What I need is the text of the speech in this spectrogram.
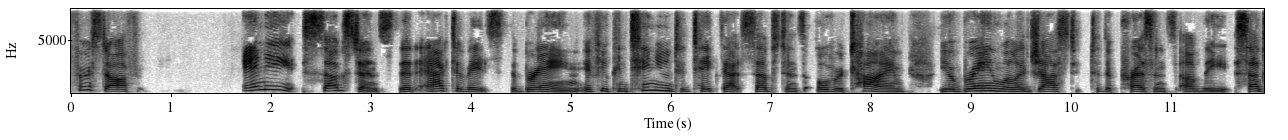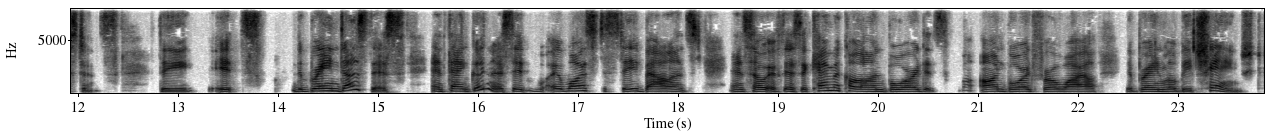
first off any substance that activates the brain, if you continue to take that substance over time, your brain will adjust to the presence of the substance. The it's the brain does this, and thank goodness it it wants to stay balanced. And so, if there's a chemical on board, it's on board for a while. The brain will be changed.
